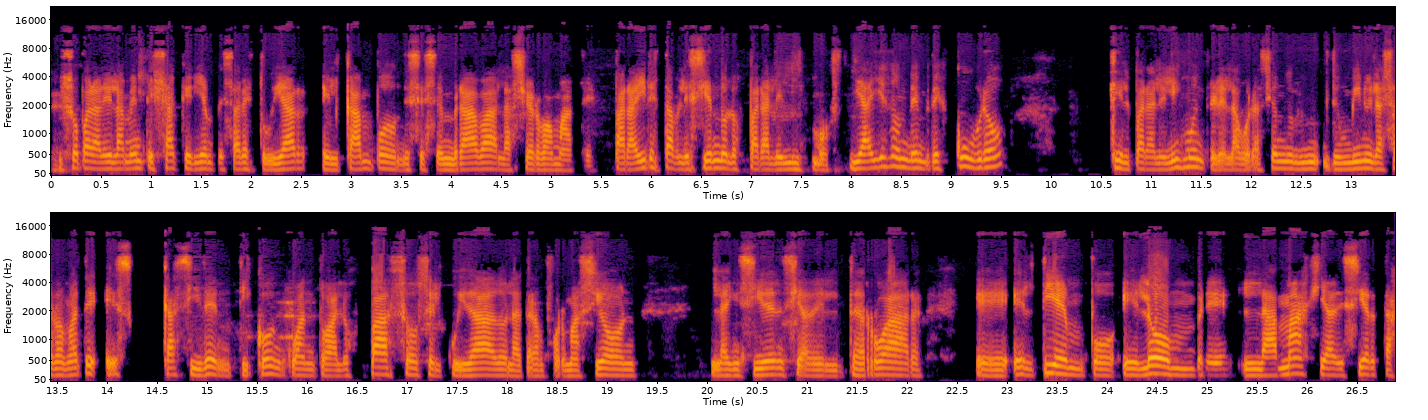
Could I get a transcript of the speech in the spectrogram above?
y yo paralelamente ya quería empezar a estudiar el campo donde se sembraba la yerba mate, para ir estableciendo los paralelismos. Y ahí es donde descubro que el paralelismo entre la elaboración de un, de un vino y la yerba mate es casi idéntico en cuanto a los pasos, el cuidado, la transformación, la incidencia del terroir, eh, el tiempo, el hombre, la magia de ciertas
